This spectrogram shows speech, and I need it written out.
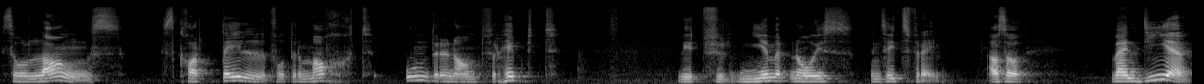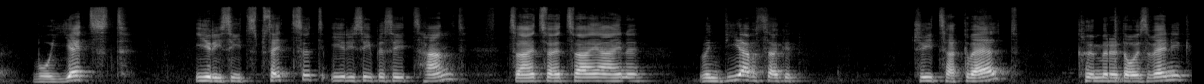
solange das Kartell von der Macht untereinander verhebt, wird für niemand Neues ein Sitz frei. Also, wenn die, wo jetzt ihre Sitze besetzen, ihre sieben Sitze haben, 2, 2, 2, eine. Wenn die einfach sagen, die Schweiz hat gewählt, kümmern uns wenig,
